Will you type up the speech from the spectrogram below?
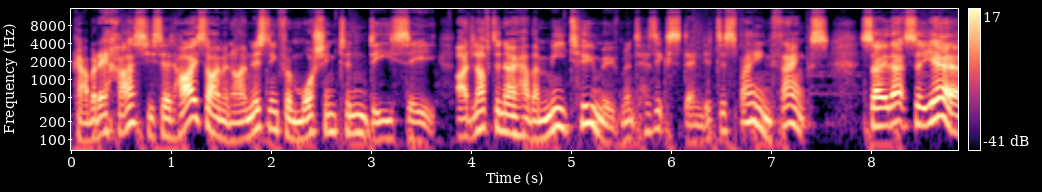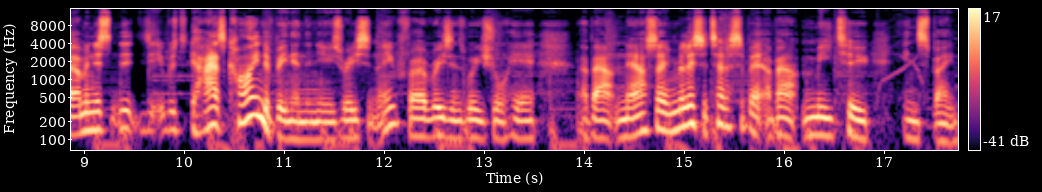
Cabrejas. She said, Hi, Simon. I'm listening from Washington, D.C. I'd love to know how the Me Too movement has extended to Spain. Thanks. So that's, a, yeah, I mean, it, it, was, it has kind of been in the news recently for reasons we shall hear about now. So, Melissa, tell us a bit about Me Too in Spain.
